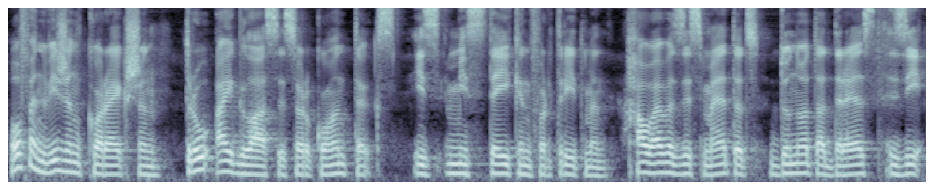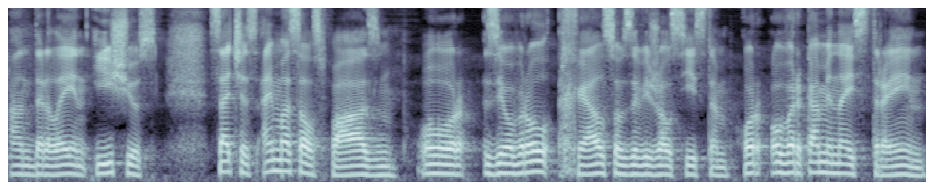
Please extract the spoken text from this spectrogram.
Often vision correction through eyeglasses or contacts is mistaken for treatment. However, these methods do not address the underlying issues such as eye muscle spasm or the overall health of the visual system or overcoming eye strain.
